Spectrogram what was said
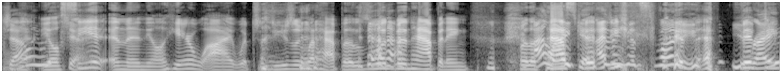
Jolly Wheat you'll Giant. see it and then you'll hear why, which is usually what happens. What's been happening for the I past like it. 50, I think it's funny. You're right.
